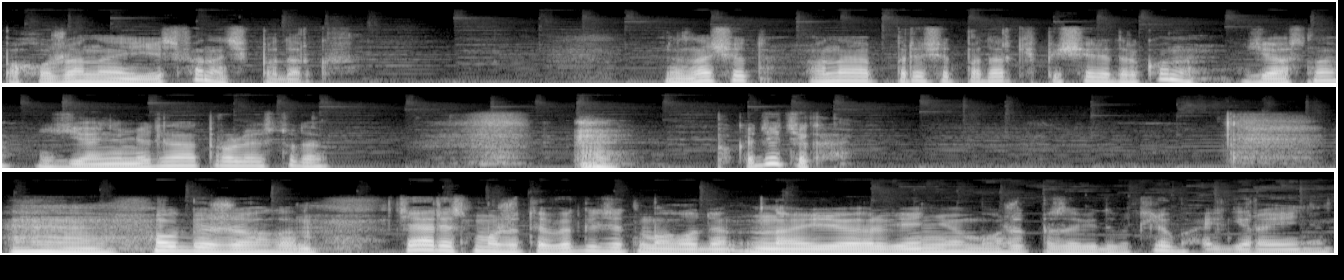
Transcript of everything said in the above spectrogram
Похоже, она и есть фанатик подарков. Значит, она прячет подарки в пещере дракона? Ясно. Я немедленно отправляюсь туда. Погодите-ка. Убежала. Тиарис может и выглядит молодо, но ее рвению может позавидовать любая героиня.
